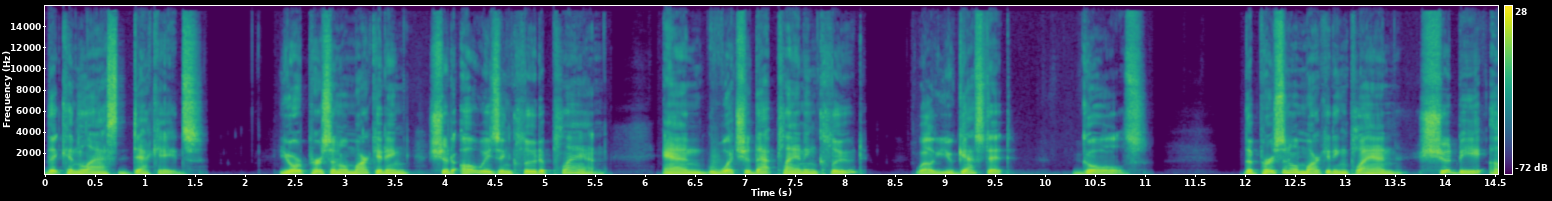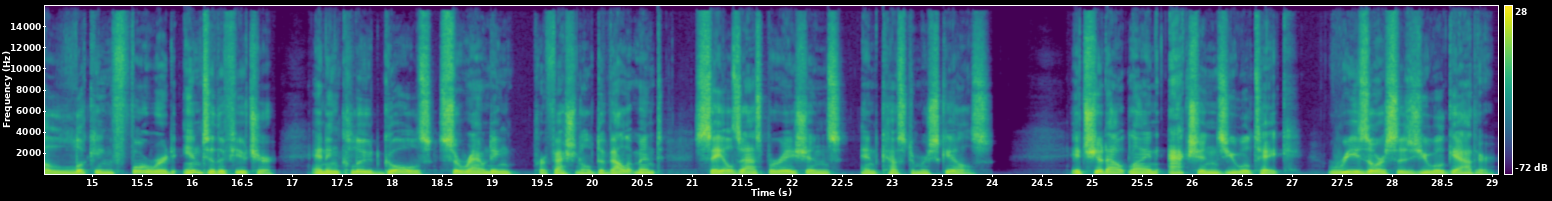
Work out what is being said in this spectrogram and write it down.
that can last decades. Your personal marketing should always include a plan. And what should that plan include? Well, you guessed it goals. The personal marketing plan should be a looking forward into the future and include goals surrounding professional development, sales aspirations, and customer skills. It should outline actions you will take, resources you will gather,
